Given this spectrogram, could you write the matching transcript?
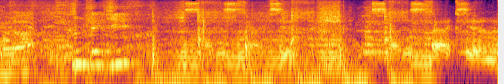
Voilà, toute l'équipe. Satisfaction. Satisfaction.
